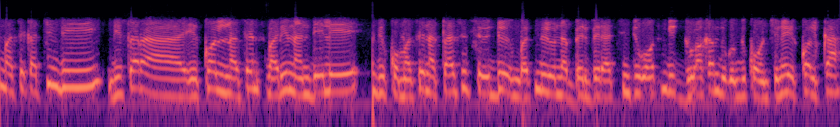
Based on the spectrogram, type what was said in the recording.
maseka ti mbi mbi sara école na sainte marie na ndele mbi commencé na classe ce2 ngba ti mbi lo na bervera ti mbi won ti mbi droit ka mbi go mbi continue école ka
